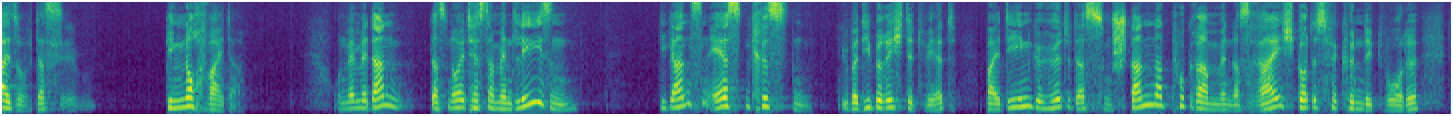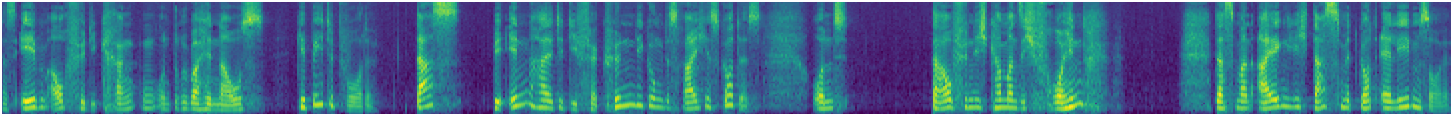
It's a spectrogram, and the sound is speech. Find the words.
Also, das äh, ging noch weiter. Und wenn wir dann das Neue Testament lesen, die ganzen ersten Christen, über die berichtet wird, bei denen gehörte das zum Standardprogramm, wenn das Reich Gottes verkündigt wurde, dass eben auch für die Kranken und darüber hinaus gebetet wurde. Das beinhaltet die Verkündigung des Reiches Gottes. Und darauf, finde ich, kann man sich freuen, dass man eigentlich das mit Gott erleben soll.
